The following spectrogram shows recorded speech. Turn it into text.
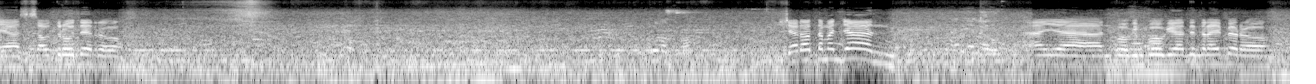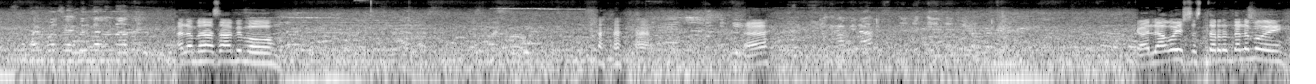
Ayan, sa South Roader. Oh. Shoutout naman dyan. Ayan, poging-pogi ating driver. Oh. 517 na lang natin. Masasabi mo? ha? Kami na? Kala ko yung sa star ng dala mo eh.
